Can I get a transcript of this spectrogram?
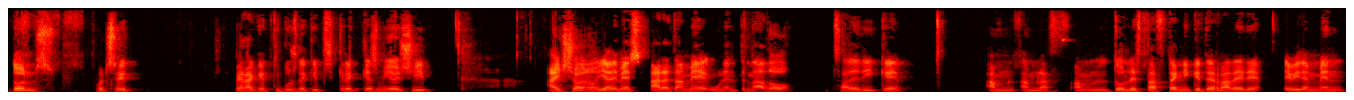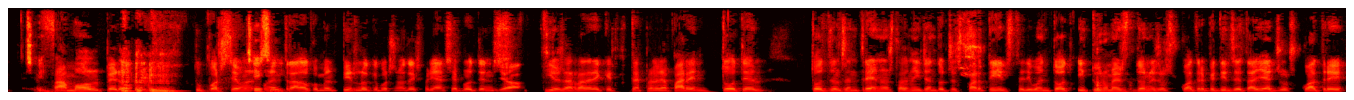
doncs potser per a aquest tipus d'equips crec que és millor així això, no? I a més, ara també un entrenador s'ha de dir que amb, amb, la, amb tot l'estaf tècnic que té darrere, evidentment Sí. fa molt, però tu pots ser un, Sí, sí, un entrenador com el Pirlo, que potser no té experiència, però tens Ja. tios a darrere que te preparen tot el, tots els entrenos, t'organitzen tots els partits, te diuen tot, i tu només dones els quatre petits detallets, o els quatre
